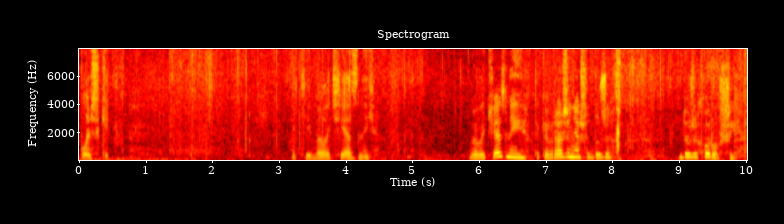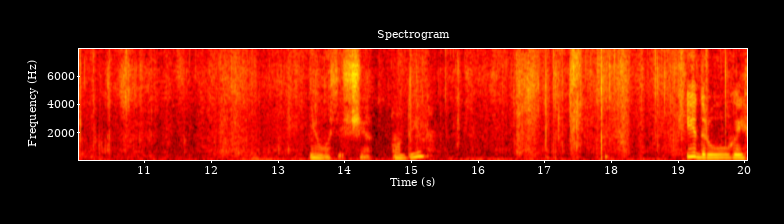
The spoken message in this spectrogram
Польський. Який величезний. Величезний, таке враження, що дуже, дуже хороший. І ось іще один. І другий.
